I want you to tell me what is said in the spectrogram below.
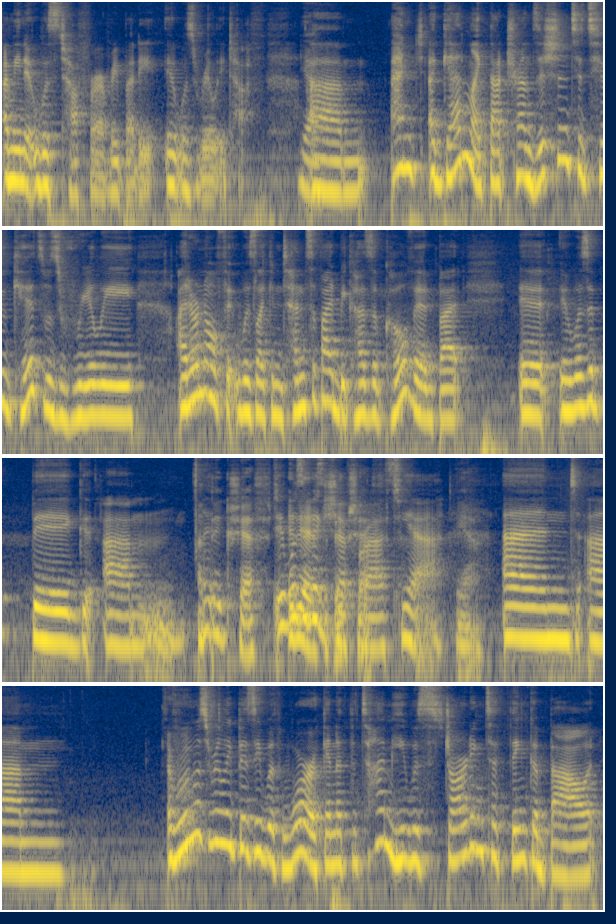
I mean, it was tough for everybody. It was really tough. Yeah. Um, and again, like that transition to two kids was really, I don't know if it was like intensified because of COVID, but it it was a big, um, a it, big shift. it was a is big shift for us. Yeah. Yeah. And um, Arun was really busy with work. And at the time, he was starting to think about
